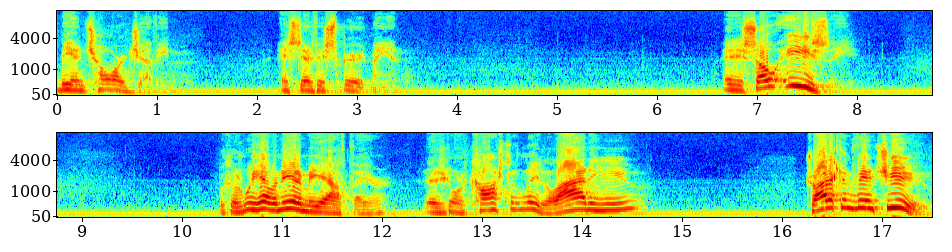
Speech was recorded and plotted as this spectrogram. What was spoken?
be in charge of him instead of his spirit man. It is so easy because we have an enemy out there that is going to constantly lie to you, try to convince you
